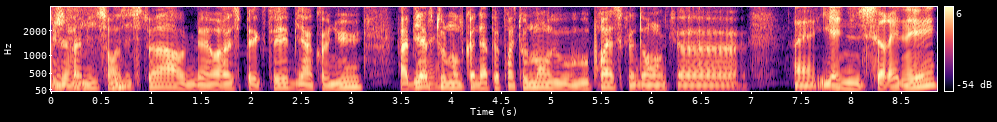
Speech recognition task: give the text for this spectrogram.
c'est une famille sans Mhm. histoire, bien respectée, bien connue. À Bièvre, Ouais. tout le monde connaît à peu près tout le monde, ou, ou presque. Donc, euh, Ouais. Il y a une sœur aînée.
